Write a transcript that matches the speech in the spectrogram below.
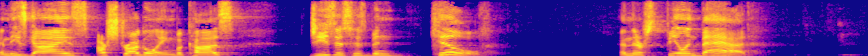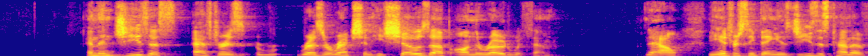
And these guys are struggling because Jesus has been killed and they're feeling bad. And then Jesus, after his resurrection, he shows up on the road with them. Now, the interesting thing is, Jesus kind of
